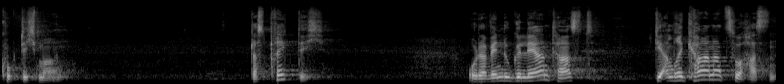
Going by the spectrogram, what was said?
Guck dich mal an. Das prägt dich. Oder wenn du gelernt hast, die Amerikaner zu hassen,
